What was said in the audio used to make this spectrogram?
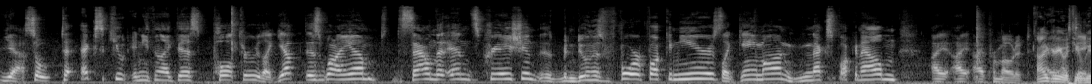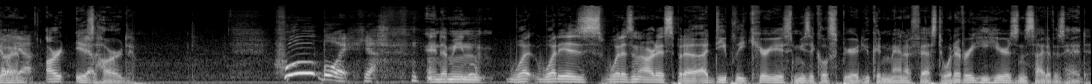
yeah so to execute anything like this pull it through like yep this is what i am the sound that ends creation i've been doing this for four fucking years like game on next fucking album i i, I promote it i agree with you say hell levi yeah. art is Yep. hard Whoo boy yeah and I mean, what what is what is an artist but a, a deeply curious musical spirit who can manifest whatever he hears inside of his head?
